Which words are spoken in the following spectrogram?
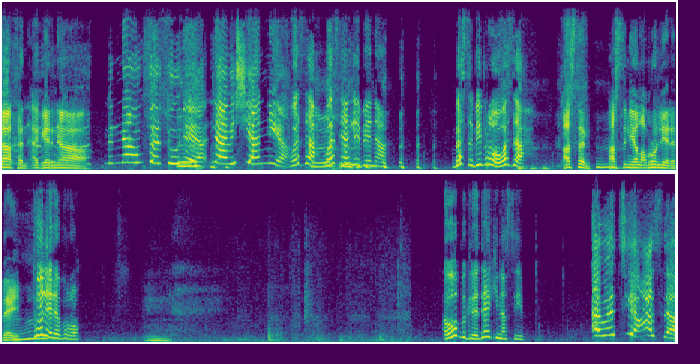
داخن ئەگەر نا من ناوم فەرتونەیە ناویشیان نییە وەزاح وازیان لێ بێنە بەسە بی بڕۆ وەزاح هەستن هەستن یەڵا بڕۆن لێرە دەی تۆ لێرە بڕۆ ئەوە بگرە دایکی نەسیب. ئەوە چیە عەسە؟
